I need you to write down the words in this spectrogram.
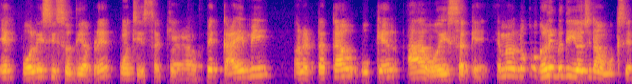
એક પોલિસી સુધી આપણે પહોંચી શકીએ. કે કાયમી અને ટકાઉ ઉકેલ આ હોઈ શકે. એમાં લોકો ઘણી બધી યોજનાઓ મૂકશે.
